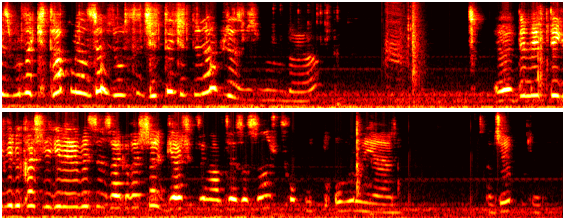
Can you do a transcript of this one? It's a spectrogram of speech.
biz burada kitap mı yazacağız yoksa ciddi ciddi ne yapacağız biz burada ya? Evet netle ilgili birkaç bilgi verebilirsiniz arkadaşlar. Gerçekten altı yazarsanız çok mutlu olurum yani. Acayip mutlu olurum.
